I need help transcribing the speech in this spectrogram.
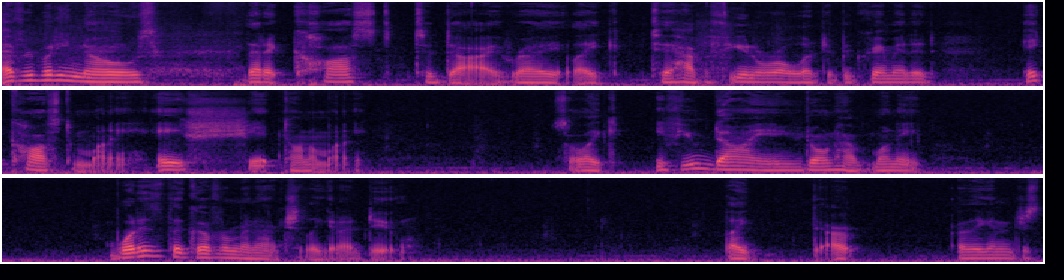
everybody knows that it costs to die, right? Like, to have a funeral or to be cremated, it costs money. A shit ton of money. So, like, if you die and you don't have money, what is the government actually gonna do? Like, are are they gonna just?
